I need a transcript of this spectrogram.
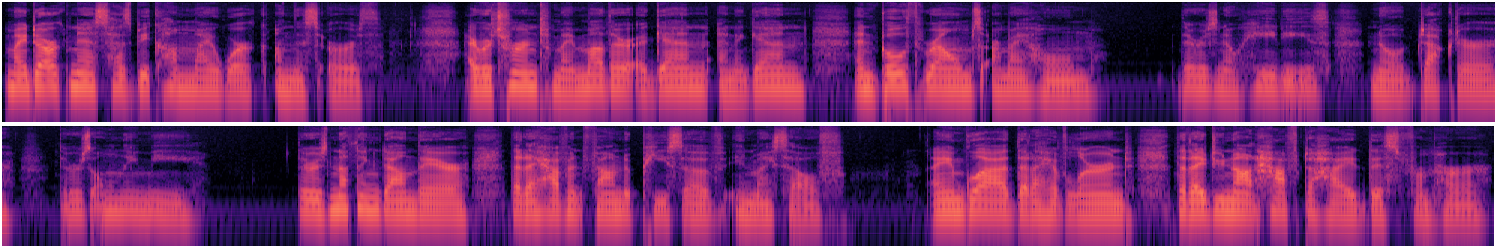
My darkness has become my work on this earth. I return to my mother again and again, and both realms are my home. There is no Hades, no abductor, there is only me. There is nothing down there that I haven't found a piece of in myself. I am glad that I have learned that I do not have to hide this from her.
